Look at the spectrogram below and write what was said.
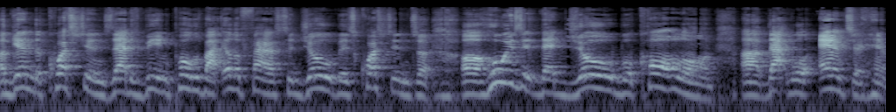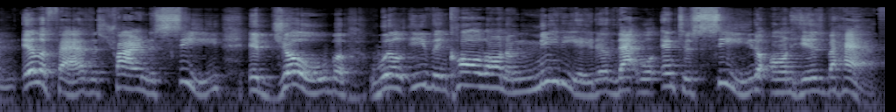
Again, the questions that is being posed by Eliphaz to Job is questions, uh, uh, who is it that Job will call on uh, that will answer him? Eliphaz is trying to see if Job will even call on a mediator that will intercede on his behalf.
